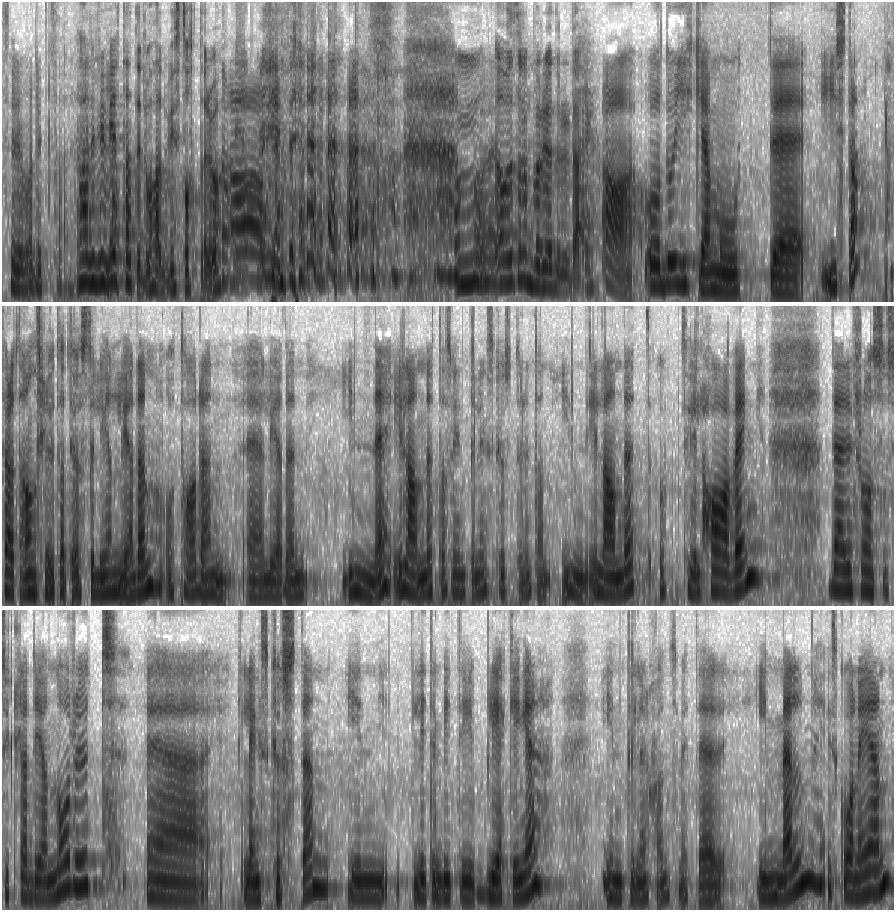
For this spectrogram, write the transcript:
så det var lite så här. Hade vi vetat det då hade vi stått där och... Ja. Mm. Ja, men så då började du där. Ja, och då gick jag mot eh, Ystad för att ansluta till Österlenleden och ta den eh, leden inne i landet, alltså inte längs kusten utan in i landet, upp till Haväng. Därifrån så cyklade jag norrut eh, längs kusten, in en liten bit i Blekinge, in till en sjön som heter Immeln i Skåne igen.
